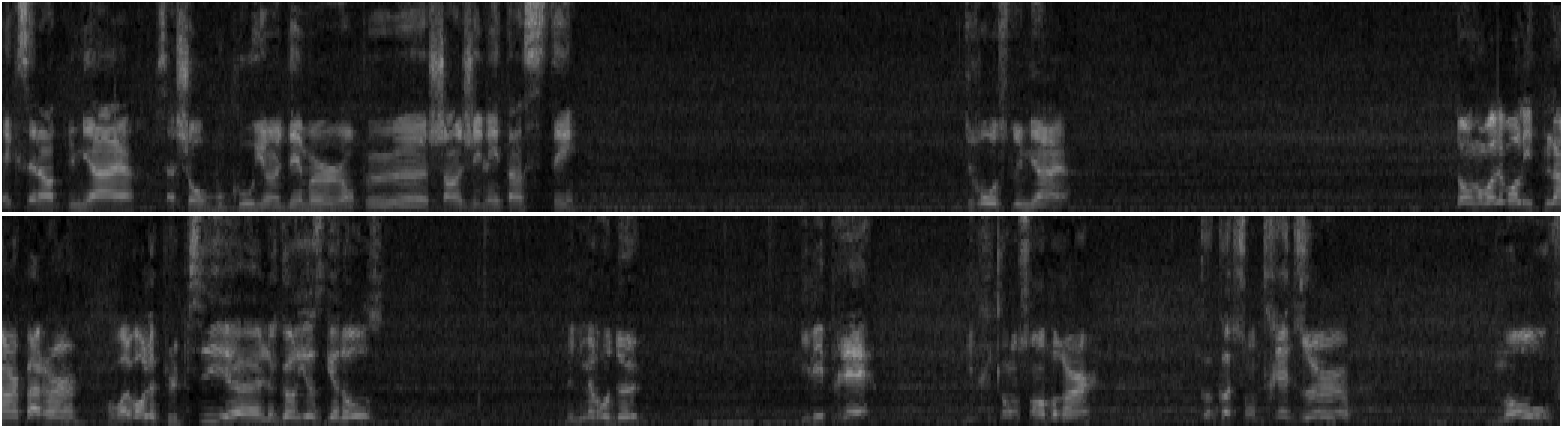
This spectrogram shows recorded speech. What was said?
Excellente lumière, ça chauffe beaucoup, il y a un dimmer, on peut euh, changer l'intensité. Grosse lumière. Donc on va aller voir les plans un par un. On va aller voir le plus petit, euh, le Gorillaz Ghettos. Le numéro 2. Il est prêt. Les trichomes sont bruns. Les cocottes sont très dures. Mauve.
